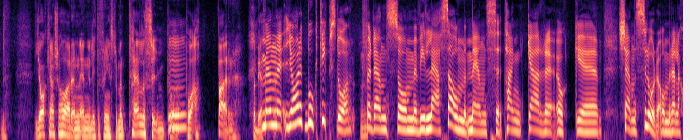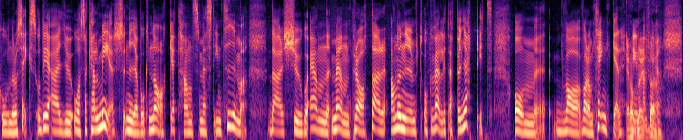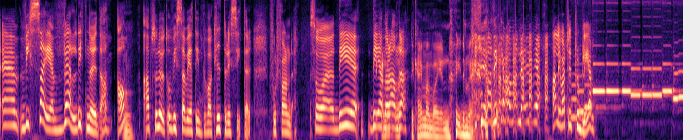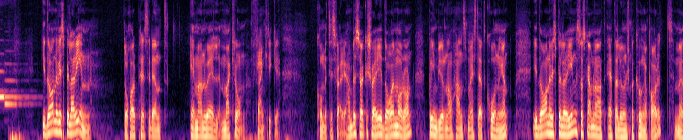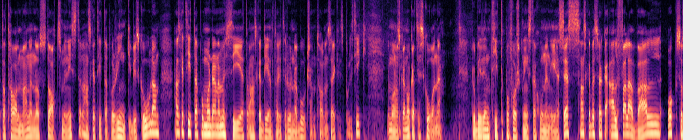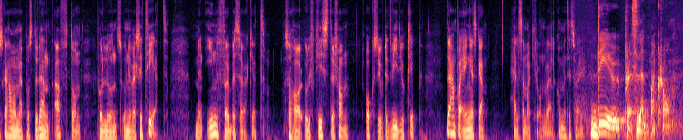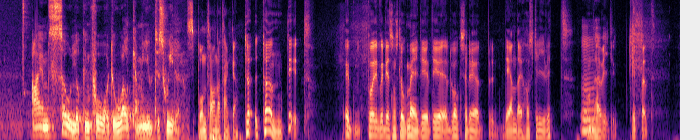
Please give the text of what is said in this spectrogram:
jag kanske har en, en lite för instrumentell syn på, på appar. På det Men sättet. jag har ett boktips då för den som vill läsa om mäns tankar och eh, känslor om relationer och sex. Och Det är ju Åsa Kalmers nya bok Naket, hans mest intima. Där 21 män pratar anonymt och väldigt öppenhjärtigt om eh, vad, vad de tänker Är de nöjda? Eh, vissa är väldigt nöjda, ja, absolut. Och vissa vet inte var klitoris sitter fortfarande. Så eh, det, det, är kan några man andra. vara- Det kan man vara nöjd med. Ja, det kan man vara nöjd med. Aldrig varit ett problem. Idag när vi spelar in, då har president Emmanuel Macron, Frankrike, kommit till Sverige. Han besöker Sverige idag imorgon på inbjudan av Hans Majestät Konungen. Idag när vi spelar in så ska han bland annat äta lunch med kungaparet, möta talmannen och statsministern. Han ska titta på Rinkebyskolan, han ska titta på Moderna Museet och han ska delta i ett runda bordsamtal om säkerhetspolitik. Imorgon ska han åka till Skåne. Då blir det en titt på forskningsstationen ESS. Han ska besöka Alfa Laval och så ska han vara med på studentafton på Lunds universitet. Men inför besöket så har Ulf Kristersson också gjort ett videoklipp där han på engelska hälsar Macron välkommen till Sverige. Dear President Macron, I am so looking forward to welcoming you to Sweden. Spontana tankar. Tö- Töntigt. Eh, Det var det som slog mig. Det, det, det var också det, det enda jag har skrivit om det här videoklippet.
